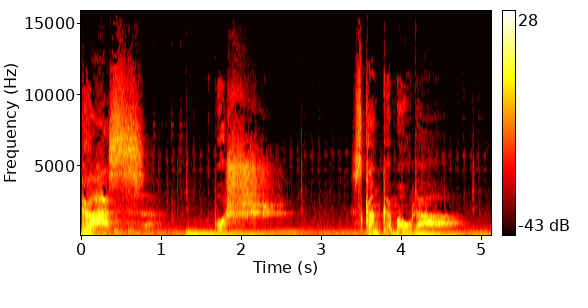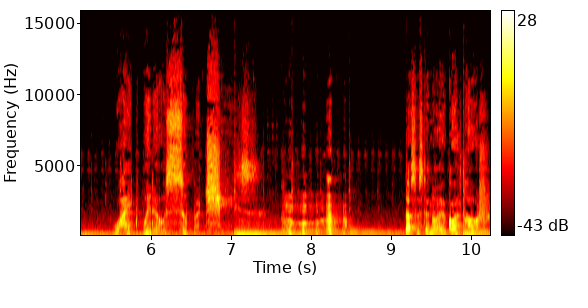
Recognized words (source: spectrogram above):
Gras, Busch, Skunkamola, White Widow Super Cheese. Das ist der neue Goldrausch.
